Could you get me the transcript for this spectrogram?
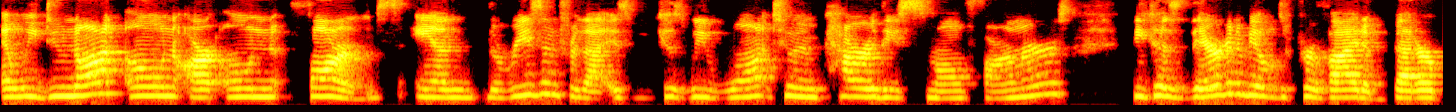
and we do not own our own farms. And the reason for that is because we want to empower these small farmers because they're going to be able to provide a better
